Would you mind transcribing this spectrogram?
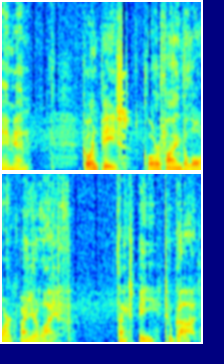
Amen. Go in peace, glorifying the Lord by your life. Thanks be to God.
